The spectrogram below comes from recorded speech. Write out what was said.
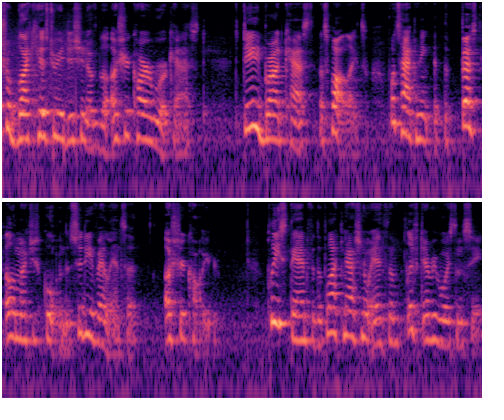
Special Black History edition of the Usher Collier broadcast. Today's broadcast a spotlight what's happening at the best elementary school in the city of Atlanta, Usher Collier. Please stand for the Black National Anthem, lift every voice and sing.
